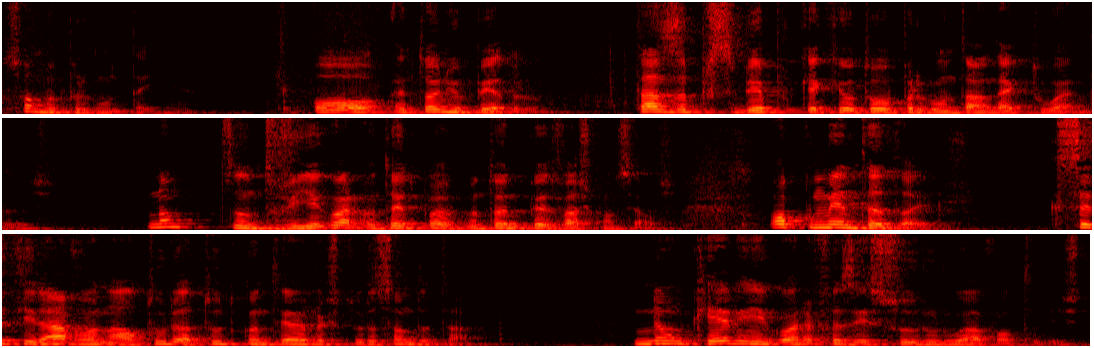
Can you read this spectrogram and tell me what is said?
Só uma perguntinha. Oh, António Pedro, estás a perceber porque é que eu estou a perguntar onde é que tu andas? Não, não te vi agora. António Pedro Vasconcelos. Ou comentadeiros que se atiravam na altura a tudo quanto era a restauração da TAP não querem agora fazer sururu à volta disto?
